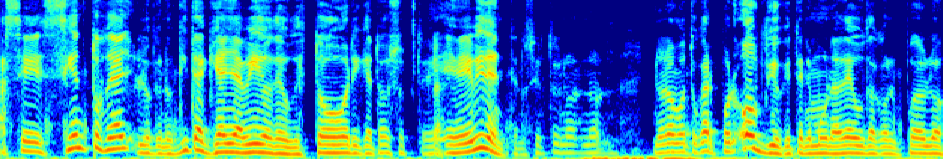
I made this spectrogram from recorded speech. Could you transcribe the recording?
hace cientos de años, lo que nos quita que haya habido deuda histórica, todo eso es evidente, ¿no es cierto? No, no, no lo vamos a tocar por obvio que tenemos una deuda con el pueblo,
